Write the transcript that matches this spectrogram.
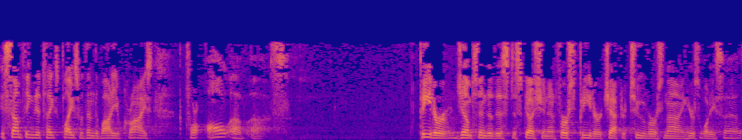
It's something that takes place within the body of Christ for all of us. Peter jumps into this discussion in 1 Peter chapter 2 verse 9. Here's what he says.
